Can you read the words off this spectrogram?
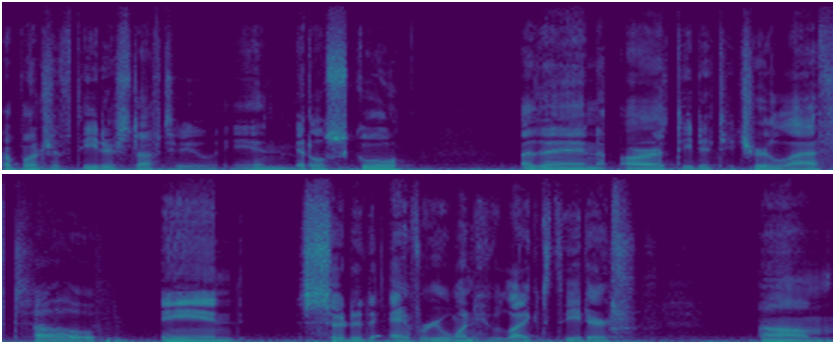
a bunch of theater stuff too in middle school. And then our theater teacher left, Oh. and so did everyone who liked theater. Um,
